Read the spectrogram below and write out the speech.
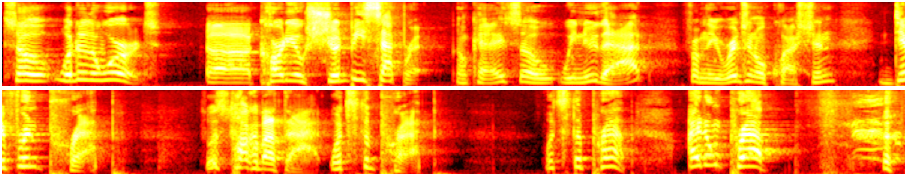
So what are the words? Uh, cardio should be separate. Okay, so we knew that from the original question. Different prep. So let's talk about that. What's the prep? What's the prep? I don't prep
